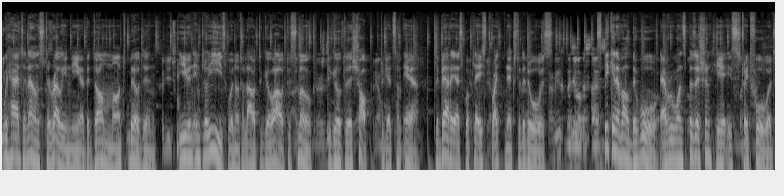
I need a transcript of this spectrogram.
We had announced a rally near the Dom Mart building. Even employees were not allowed to go out to smoke, to go to the shop to get some air. The barriers were placed right next to the doors. Speaking about the war, everyone's position here is straightforward.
